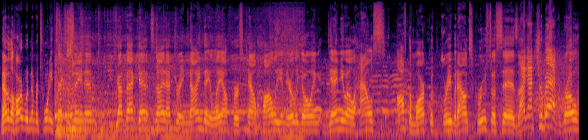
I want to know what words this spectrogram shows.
Now to the hardwood, number 20, Texas A&M got back at it tonight after a nine-day layoff versus Cal Poly in the early going. Danuel House off the mark with the three, but Alex Caruso says, I got your back, bro.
